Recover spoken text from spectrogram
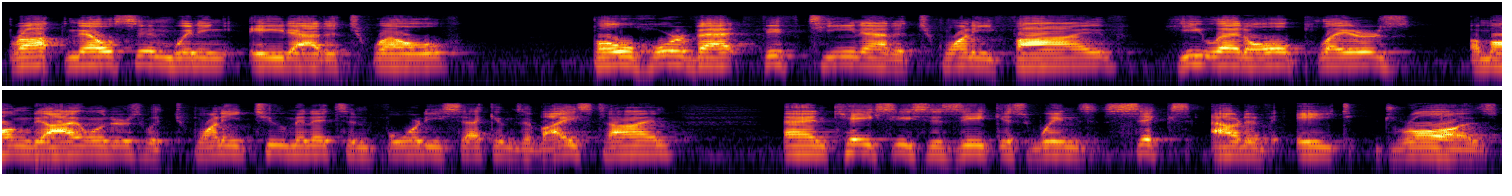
Brock Nelson winning 8 out of 12. Bo Horvat 15 out of 25. He led all players among the Islanders with 22 minutes and 40 seconds of ice time. And Casey Cizikas wins 6 out of 8 draws.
